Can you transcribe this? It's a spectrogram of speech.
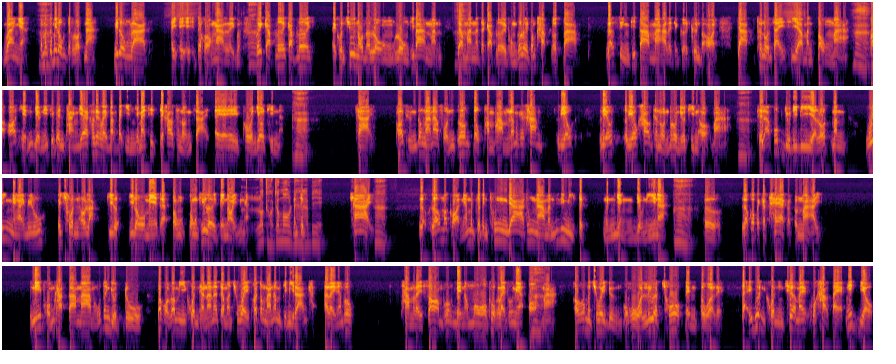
ว่าอย่างเงี้ยแล้วมันก็ไม่ลงจากรถนะไม่ลงลาไอ้ไอ้ไอ้เจ้าของงานเลยบอกเฮ้ยกลับเลยกลับเลย ไอ้คนชื่อนนท์น่ะลงลงที่บ้านมันแต่มันน่ะจะกลับเลย ผมก็เลยต้องขับรถตาม แล้วสิ่งที่ตามมาอะไรจะเกิดขึ้นปะออสจากถนนสายเอเชียมันตรงมาฮะเพราะออสเห็นเดี๋ยวนี้ที่เป็นทางแยกเขาเรียกอะไรบางปะอินใช่ไหมที่จะเข้าถนนสายเอ้ยพหลโยธินอะฮะใช่พอถึงตรงนั้นน่ะฝนเริ่มตกพรำๆแล้วมันก็ข้ามเลี้ยว เลี้ยวเลี้ยวเข้าถนนพหลโยธินออกมาฮะเสร็จแล้วปุ๊บอยู่ดีๆอะรถมันวิ่งยังไงไม่รู้ ไปชนเอาหลักกิโลกิโลเมตรอะตรงตรงที่เลยไปหน่อยหนึงอะรถของเจ้าโมดมันเนี่ยจะนะพี่ ใช่ฮะแล้วแล้วเมื่อก่อนเนี้ยมันจะเป็นทุ่งหญ้าทุ่งนามันไม่ได้มีตึกเหมือนอย่างเดี๋ยวนี้นะฮะเออ แล้วก็ไปกระแทกกับต้นไม้ทีนี้ผมขับตามมาผมก็ต้องหยุดดู ปรากฏว่ามีคนแถวนั้นน่าจะมาช่วย เพราะตรงนั้นน่ะมันจะมีร้านขาย อะไรนะพวกทำอะไรซ่อมพวกเดนาโม พวกอะไรพวกเนี้ยออกมาเขาก็มาช่วยดึงโอ้โหเลือดโชกเต็มตัวเลย แต่ไอ้เพื่อนอีกคนหนึ่งเชื่อไหมหัวเข่าแตกนิดเดียว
